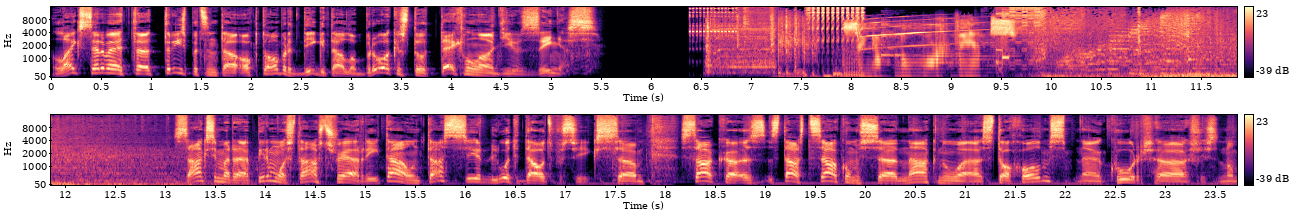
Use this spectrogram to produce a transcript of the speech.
Laiks servēt 13. oktobra digitālo brokastu tehnoloģiju ziņas. Ziņa numur viens. Sāksim ar pirmo stāstu šajā rītā, un tas ir ļoti daudzpusīgs. Sāk, stāsta sākums nāk no Stokholmas, kur šis nu,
